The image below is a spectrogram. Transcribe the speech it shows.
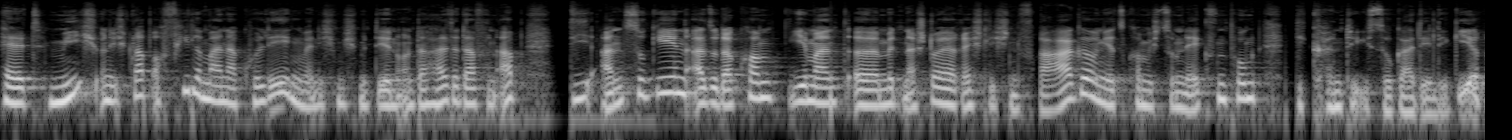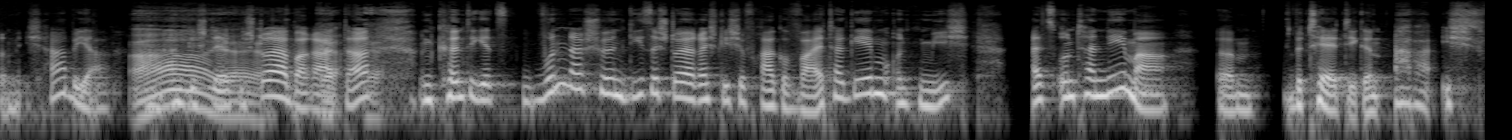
hält mich und ich glaube auch viele meiner Kollegen, wenn ich mich mit denen unterhalte, davon ab, die anzugehen. Also da kommt jemand äh, mit einer steuerrechtlichen Frage und jetzt komme ich zum nächsten Punkt, die könnte ich sogar delegieren. Ich habe ja ah, einen angestellten ja, ja. Steuerberater ja, und könnte jetzt wunderschön diese steuerrechtliche Frage weitergeben und mich als Unternehmer ähm, betätigen. Aber ich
